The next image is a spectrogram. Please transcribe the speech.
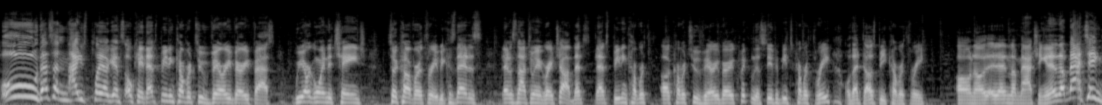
Oh, that's a nice play against. Okay, that's beating cover two very, very fast. We are going to change to cover three because that is that is not doing a great job. That's that's beating cover uh, cover two very very quickly. Let's see if it beats cover three. Oh, that does beat cover three. Oh no, it ended up matching. It ended up matching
